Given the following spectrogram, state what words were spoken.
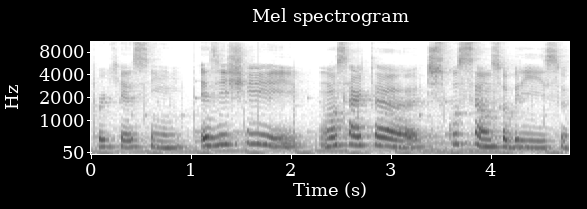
porque assim, existe uma certa discussão sobre isso.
